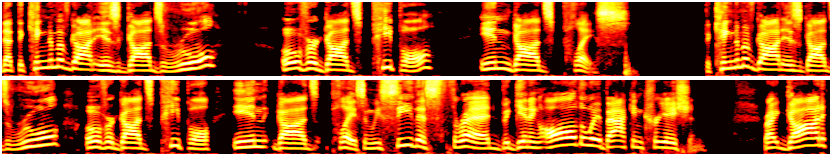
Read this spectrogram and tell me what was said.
that the kingdom of God is God's rule over God's people in God's place. The kingdom of God is God's rule over God's people in God's place. And we see this thread beginning all the way back in creation. Right? God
